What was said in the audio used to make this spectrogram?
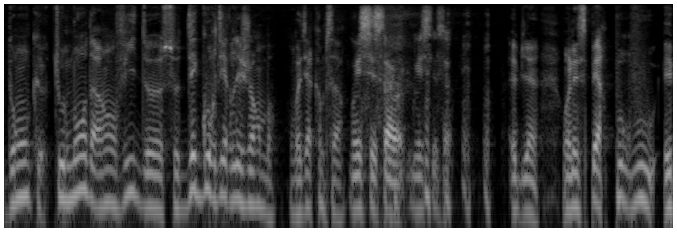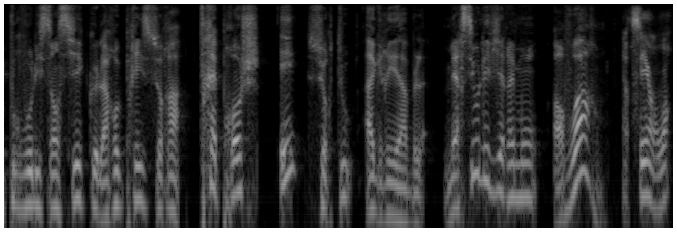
Donc tout le monde a envie de se dégourdir les jambes, on va dire comme ça. Oui, c'est ça. Oui, c'est ça. eh bien, on espère pour vous et pour vos licenciés que la reprise sera très proche et surtout agréable. Merci Olivier Raymond. Au revoir. Merci, au revoir.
